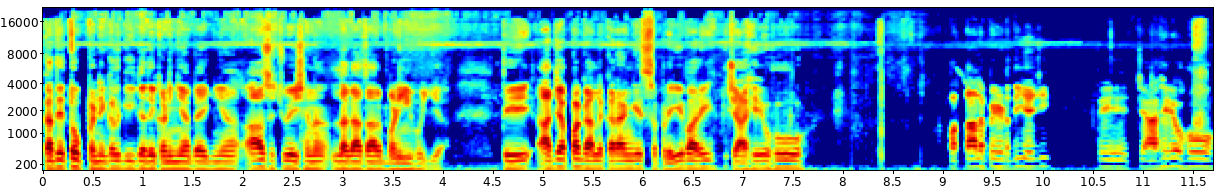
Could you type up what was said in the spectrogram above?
ਕਦੇ ਧੁੱਪ ਨਿਕਲ ਗਈ, ਕਦੇ ਕਣੀਆਂ ਪੈ ਗਈਆਂ। ਆਹ ਸਿਚੁਏਸ਼ਨ ਲਗਾਤਾਰ ਬਣੀ ਹੋਈ ਆ। ਤੇ ਅੱਜ ਆਪਾਂ ਗੱਲ ਕਰਾਂਗੇ ਸਪਰੇਅ ਬਾਰੇ, ਚਾਹੇ ਉਹ ਪੱਤਾ ਲਪੇਟਦੀ ਹੈ ਜੀ, ਤੇ ਚਾਹੇ ਉਹ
